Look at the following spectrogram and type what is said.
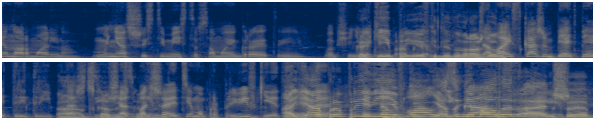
не, нормально. У меня с 6 месяцев сама играет и вообще никаких Какие проблем. прививки для новорожденных? Давай скажем 5533, А, подожди. скажи, Сейчас скажи. большая тема про прививки. Это, а я это- про прививки. я занимал и раньше.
